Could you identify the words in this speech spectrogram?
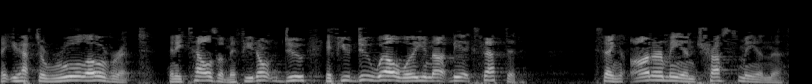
That you have to rule over it. And he tells them, if you don't do, if you do well, will you not be accepted? Saying, honor me and trust me in this.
